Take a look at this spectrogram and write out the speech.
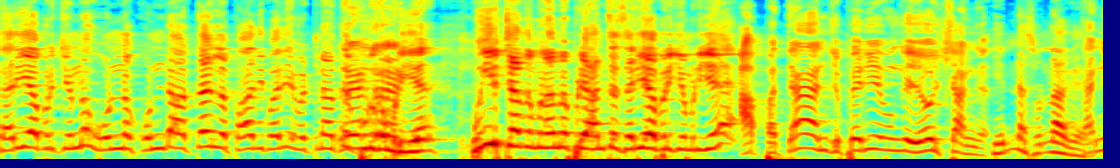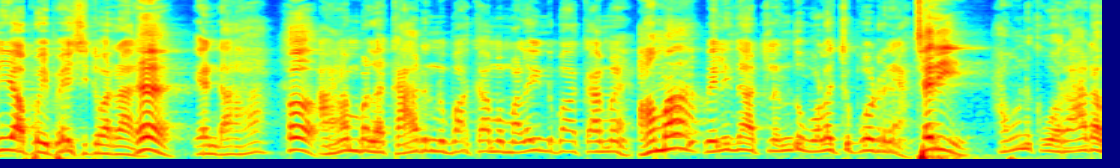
சரியா பிரிக்கணும்னா ஒன்ன கொண்டாட்டா இல்ல பாதி பாதியை வெட்டினாத்தான் கொடுக்க முடியும். உயிர் சாதம் இல்லாம இப்படி அஞ்சா சரியா பிரிக்க முடியும்? அப்பதான் அஞ்சு பெரியவங்க யோசிச்சாங்க. என்ன சொன்னாங்க? தனியா போய் பேசிட்டு வர்றாங்க. ஏண்டா. ஆம்பளை காடுன்னு பார்க்காம மலைன்னு பார்க்காம ஆமா. வெளிநாட்டுல இருந்து உழைச்சு போடுறேன். சரி. அவனுக்கு ஒரு ஆடை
